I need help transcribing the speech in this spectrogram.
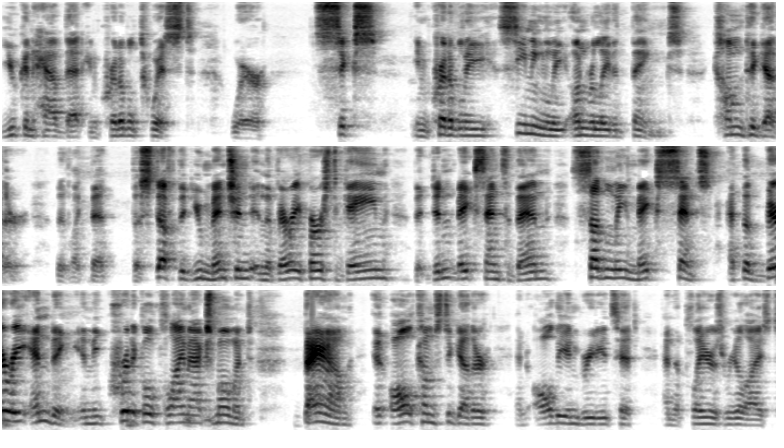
you can have that incredible twist where six incredibly seemingly unrelated things come together that like that the stuff that you mentioned in the very first game that didn't make sense then suddenly makes sense at the very ending in the critical climax mm-hmm. moment. Bam! It all comes together and all the ingredients hit and the players realize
